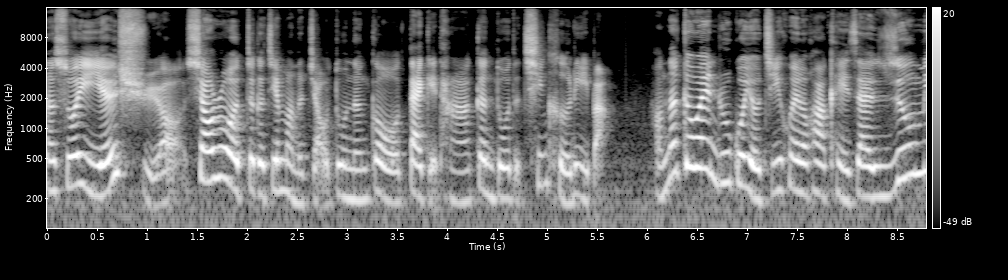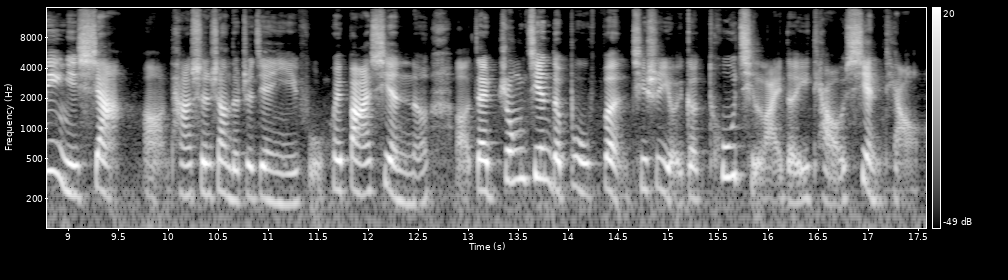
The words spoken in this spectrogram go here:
那所以也许哦，削弱这个肩膀的角度，能够带给他更多的亲和力吧。好，那各位如果有机会的话，可以再 zoom in 一下。啊，他身上的这件衣服会发现呢，呃，在中间的部分其实有一个凸起来的一条线条，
